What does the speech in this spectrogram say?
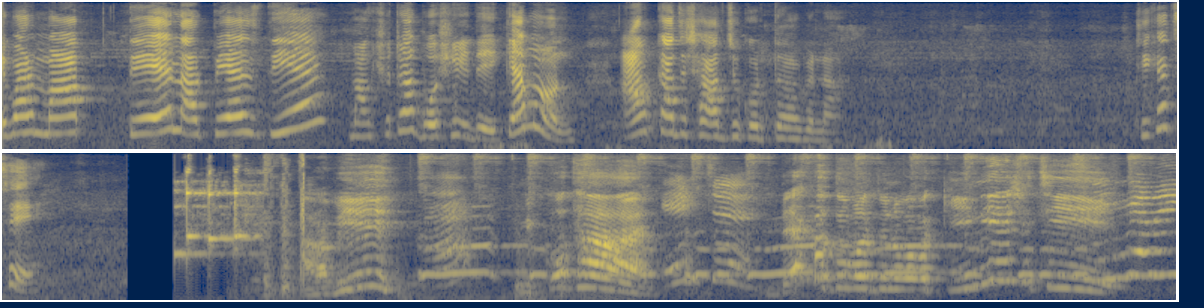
এবার মা তেল আর পেঁয়াজ দিয়ে মাংসটা বসিয়ে দেই কেমন? আর কাজে সাহায্য করতে হবে না। ঠিক আছে? আরবি তুমি কোথায়? দেখো তোমার জন্য বাবা কি নিয়ে এসেছি। চিংড়ি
